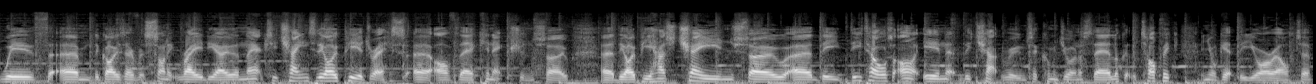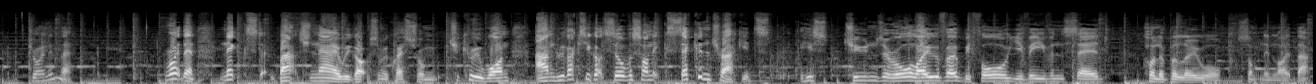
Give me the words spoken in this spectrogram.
with um, the guys over at Sonic Radio, and they actually changed the IP address uh, of their connection. So uh, the IP has changed. So uh, the details are in the chat room. So come and join us there. Look at the topic, and you'll get the URL to join in there. Right then, next batch now we got some requests from Chicory One, and we've actually got Silver Sonic's second track. It's his tunes are all over before you've even said Hullabaloo or something like that.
